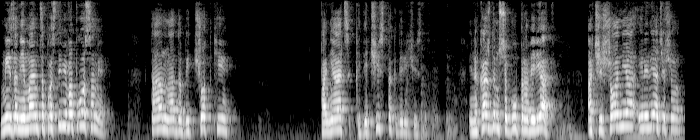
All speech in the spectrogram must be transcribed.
Мы занимаемся простыми вопросами. Там надо быть четкий понять, где чисто, где не чисто. И на каждом шагу проверять, очищен я или не очищен.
